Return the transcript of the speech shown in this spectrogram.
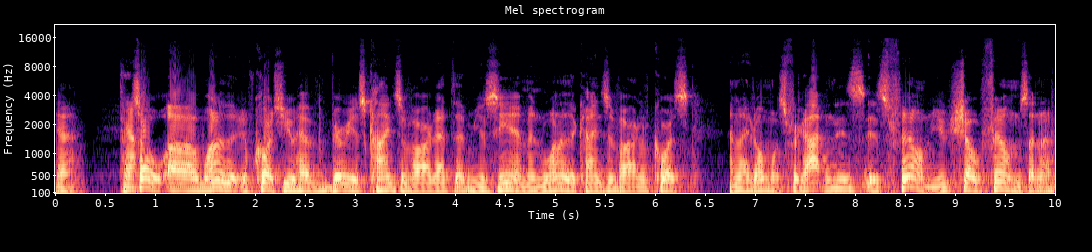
Yeah. Yeah. So uh, one of the, of course, you have various kinds of art at the museum, and one of the kinds of art, of course, and I'd almost forgotten, is is film. You show films on a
